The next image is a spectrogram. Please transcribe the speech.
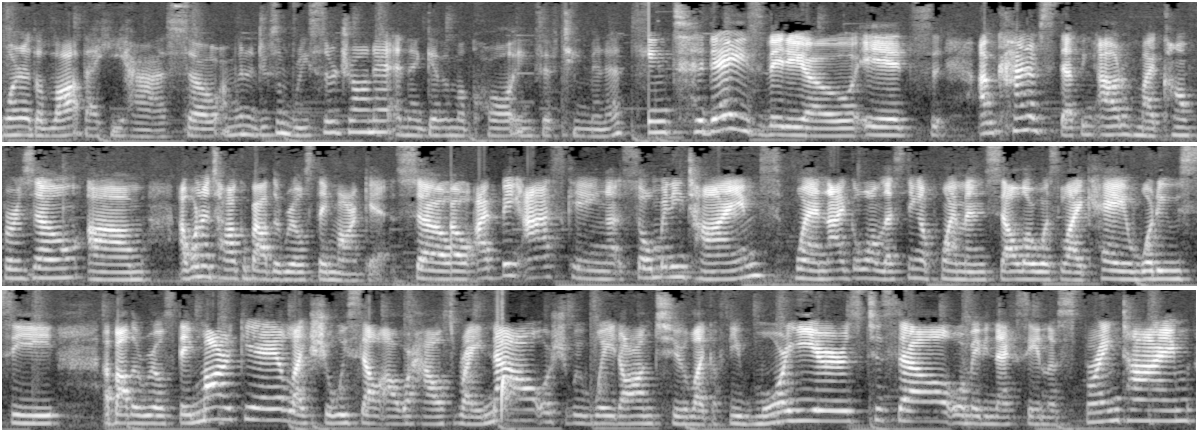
one of the lot that he has. So I'm gonna do some research on it and then give him a call in 15 minutes. In today's video, it's I'm kind of stepping out of my comfort zone. Um, I wanna talk about the real estate market. So I've been asking so many times when I go on listing appointments, seller was like, hey, what do you see about the real estate market? Like, should we sell our house right now or should we wait on to like a few more years to sell or maybe next year in the springtime?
